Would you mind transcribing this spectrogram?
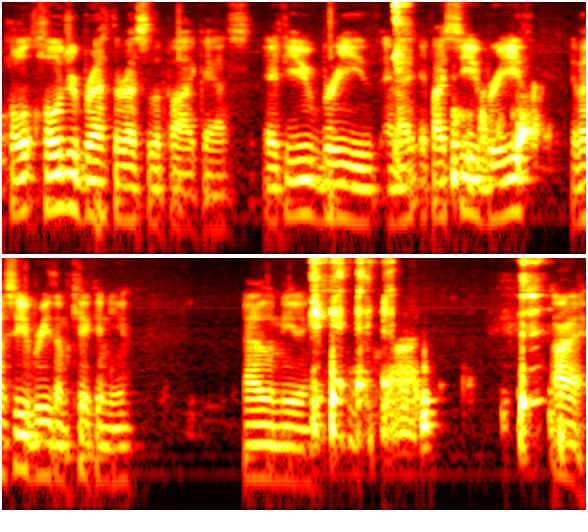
Hold, hold your breath the rest of the podcast. If you breathe, and I, if I see you oh, breathe, if I see you breathe, I'm kicking you out of the meeting. Oh, All right.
